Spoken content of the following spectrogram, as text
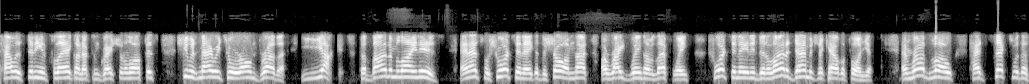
Palestinian flag on her congressional office. She was married to her own brother. Yuck. The bottom line is, and as for Schwarzenegger, to show I'm not a right wing or left wing, Schwarzenegger did a lot of damage to California. And Rob Lowe had sex with a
